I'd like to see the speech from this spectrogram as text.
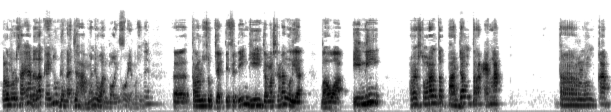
kalau menurut saya adalah kayaknya udah nggak zaman ya 1.0 ya. Maksudnya eh, terlalu subjektif tinggi. Zaman sekarang ngelihat bahwa ini restoran terpadang terenak terlengkap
